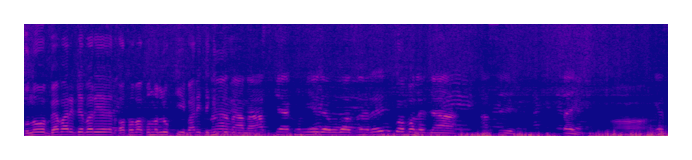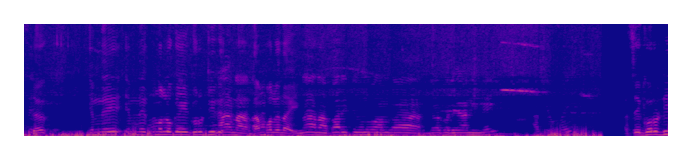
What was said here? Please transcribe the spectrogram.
কোনো ব্যাপারে টেপারে অথবা কোনো লোক কি বাড়িতে না না না আজকে এখন নিয়ে যাব বাজারে কপালে যা আছে তাই। আছে? এমনি এমনি কোনো লোক এই গরুটির। দাম বলে নাই। না না বাড়িতে কোনো আমরা ব্যাপারে আনি নাই আসেও নাই আচ্ছা এই গরুটি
